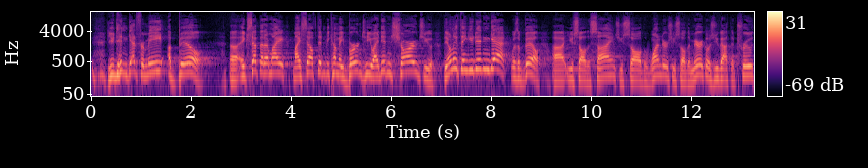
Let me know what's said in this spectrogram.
You didn't get from me a bill. Uh, except that I myself didn't become a burden to you. I didn't charge you. The only thing you didn't get was a bill. Uh, you saw the signs, you saw the wonders, you saw the miracles, you got the truth.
